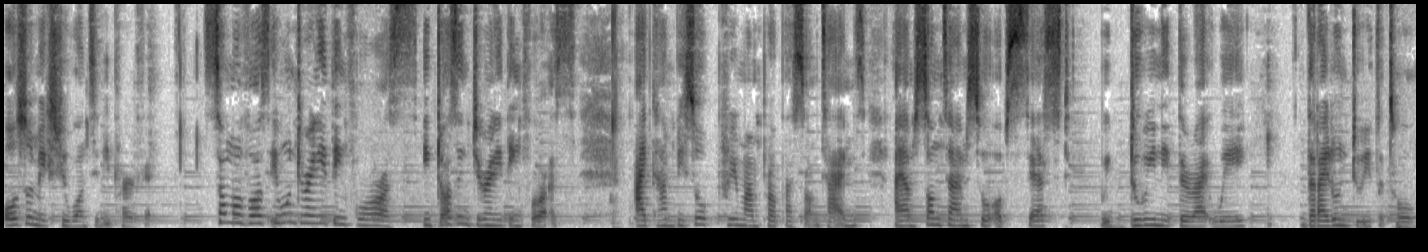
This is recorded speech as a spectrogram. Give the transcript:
also makes you want to be perfect. Some of us, it won't do anything for us. It doesn't do anything for us. I can be so prim and proper sometimes. I am sometimes so obsessed with doing it the right way that I don't do it at all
